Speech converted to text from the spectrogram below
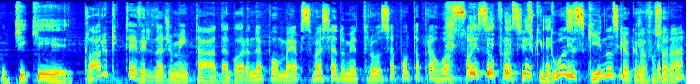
O que que... Claro que teve realidade aumentada. Agora no Apple Maps você vai sair do metrô, você aponta pra rua só em São Francisco, em duas esquinas, que é o que vai funcionar,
